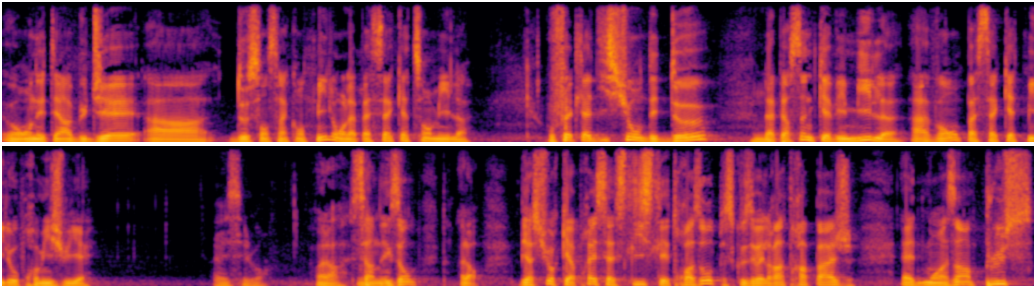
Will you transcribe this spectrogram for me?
On était un budget à 250 000, on l'a passé à 400 000. Vous faites l'addition des deux, hmm. la personne qui avait 1000 avant passe à 4000 au 1er juillet. Allez, c'est lourd. Voilà, c'est un hmm. exemple. Alors, bien sûr qu'après, ça se lisse les trois autres, parce que vous avez le rattrapage aide-1 plus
